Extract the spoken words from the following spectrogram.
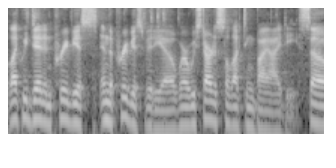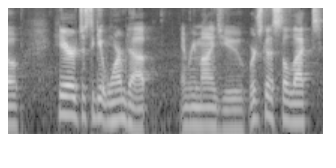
like we did in previous in the previous video where we started selecting by ID. So here, just to get warmed up and remind you, we're just going to select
